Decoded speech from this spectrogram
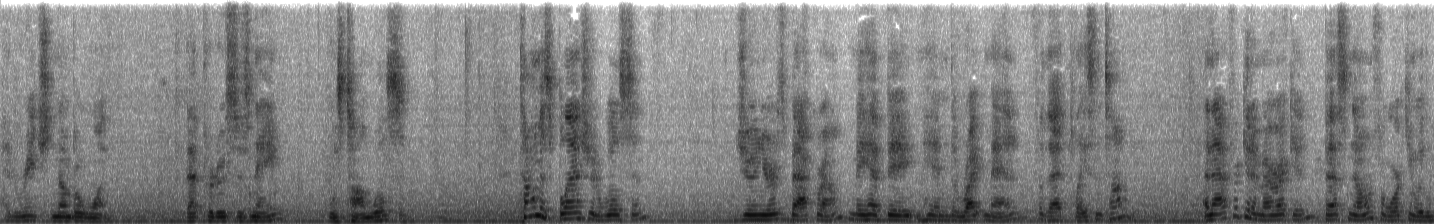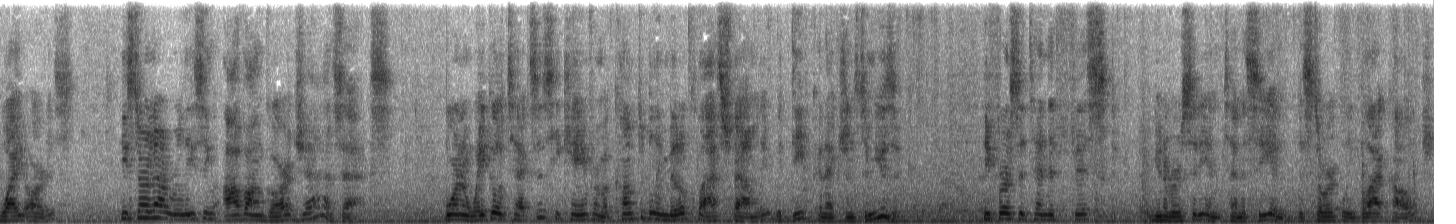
had reached number one. That producer's name was Tom Wilson. Thomas Blanchard Wilson Jr.'s background may have made him the right man for that place and time. An African American, best known for working with white artists, he started out releasing avant garde jazz acts. Born in Waco, Texas, he came from a comfortably middle class family with deep connections to music. He first attended Fisk University in Tennessee, an historically black college.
